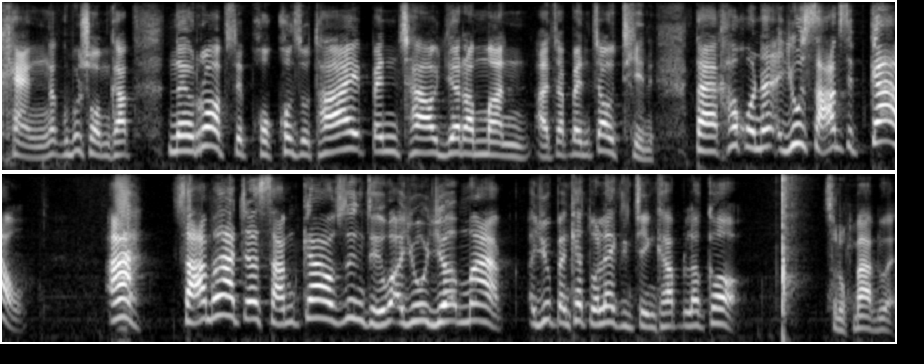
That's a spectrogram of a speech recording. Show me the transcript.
แข่งครับคุณผู้ชมครับ ในรอบ 16 คนสุดท้ายเป็นชาวเยอรมันอาจจะเป็นเจ้าถิ่น แต่เขาคนนั้นอายุ 39 อะ 35 เจอ 39 ซึ่งถือว่าอายุเยอะมาก อายุเป็นแค่ตัวเลขจริง ๆ ครับ แล้วก็สนุกมากด้วย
